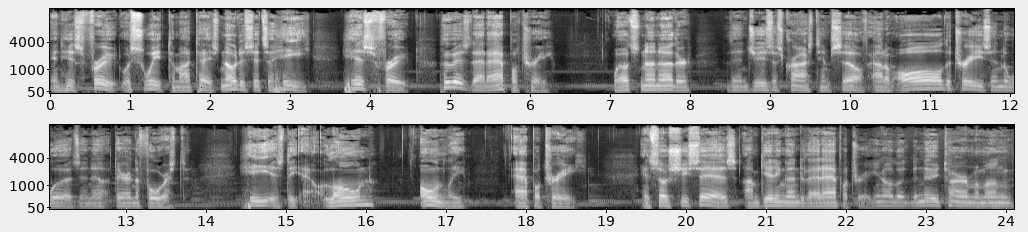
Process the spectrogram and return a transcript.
and his fruit was sweet to my taste. Notice it's a he, his fruit. Who is that apple tree? Well, it's none other than Jesus Christ Himself. Out of all the trees in the woods and out there in the forest, He is the lone, only apple tree. And so she says, I'm getting under that apple tree. You know, the, the new term among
